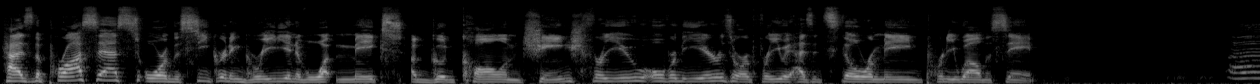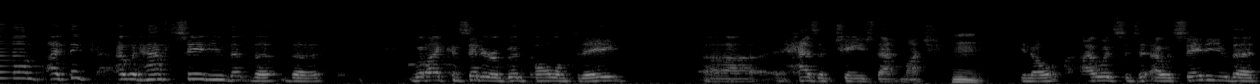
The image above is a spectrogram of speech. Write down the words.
has the process or the secret ingredient of what makes a good column changed for you over the years or for you has it still remained pretty well the same um, i think i would have to say to you that the the what i consider a good column today uh, hasn't changed that much mm. you know i would i would say to you that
